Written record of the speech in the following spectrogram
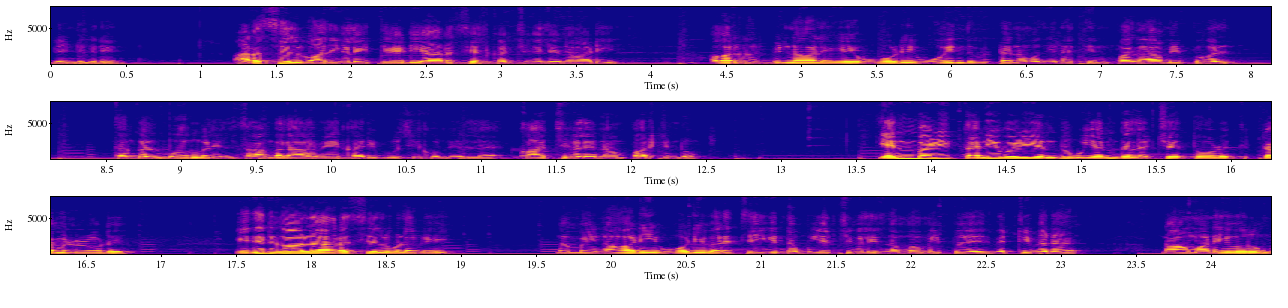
வேண்டுகிறேன். அரசியல்வாதிகளை தேடி அரசியல் கட்சிகளை நாடி அவர்கள் பின்னாலேயே ஓடி ஓய்ந்துவிட்ட நமது இனத்தின் பல அமைப்புகள் தங்கள் முகங்களில் தாங்களாகவே கரிபூசி கொண்டுள்ள காட்சிகளை நாம் பார்க்கின்றோம். என் வழி தனி வழி என்று உயர்ந்த லட்சியத்தோடு திட்டமிடலோடு எதிர்கால அரசியல் உலகை நம்மை நாடி ஓடி வரச் செய்கின்ற முயற்சிகளில் நம் அமைப்பு வெற்றி பெற நாம் அனைவரும்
